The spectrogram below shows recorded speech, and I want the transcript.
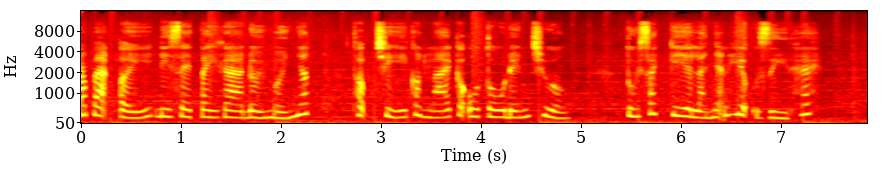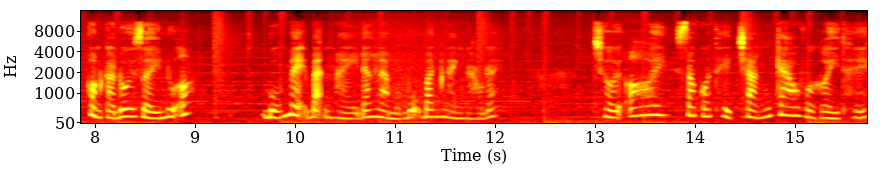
các bạn ấy đi xe tay ga đời mới nhất, thậm chí còn lái cả ô tô đến trường túi sách kia là nhãn hiệu gì thế? Còn cả đôi giày nữa. Bố mẹ bạn này đang làm ở bộ ban ngành nào đấy? Trời ơi, sao có thể trắng cao và gầy thế?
